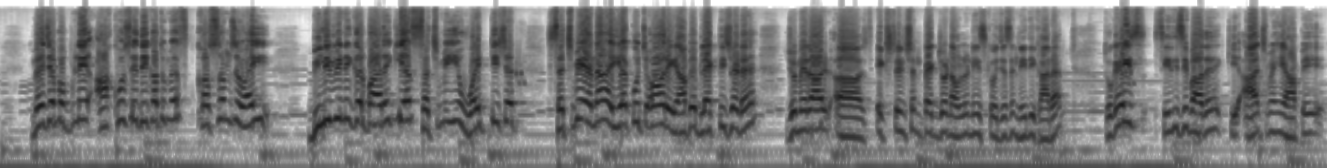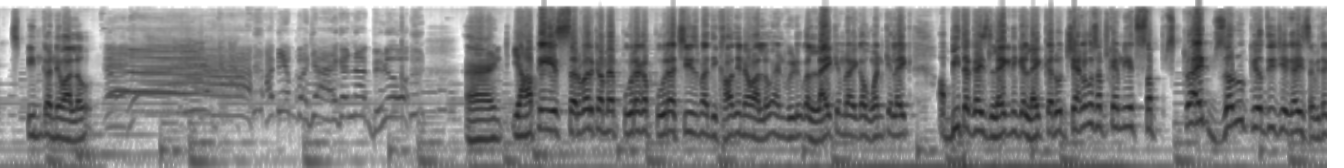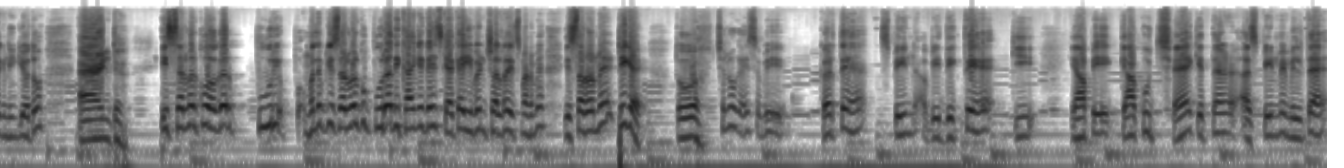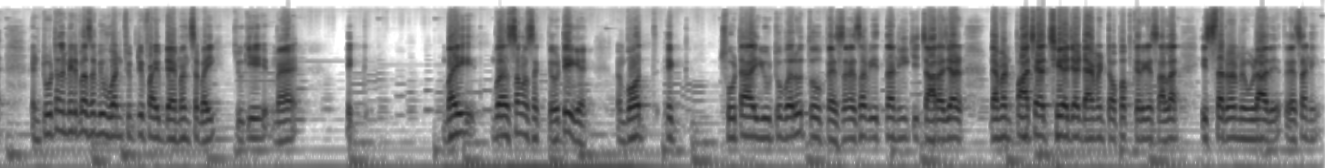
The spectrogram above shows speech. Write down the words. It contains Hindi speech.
मैं जब अपने आँखों से देखा तो मैं कसम से भाई बिलीव ही नहीं कर पा रहे कि यार सच में ये व्हाइट टी शर्ट सच में है ना, या कुछ और है। यहाँ पे ब्लैक टी शर्ट है, जो मेरा एक्सटेंशन पैक जो डाउनलोड नहीं इसकी वजह से नहीं दिखा रहा है। तो गाइस सीधी सी बात है कि आज मैं यहाँ पे स्पिन करने वाला हूँ। अभी मज़ा आएगा ना, भिड़ो। एंड यहाँ पे इस सर्वर का मैं पूरा का पूरा चीज़ मैं दिखा देने वाला हूँ। एंड वीडियो का लाइक एम रहेगा वन के लाइक अभी तक गाइस लाइक नहीं किया लाइक करो। चैनल को सब्सक्राइब नहीं है सब्सक्राइब ज़रूर कर दीजिए गाइस अभी तक नहीं किया तो। एंड इस सर्वर को अगर पूरी मतलब कि सर्वर को पूरा दिखाएँगे गाइस क्या क्या इवेंट चल रहा है इस में, इस सर्वर में, ठीक है? तो चलो गाइस अभी करते हैं स्पिन अभी देखते हैं कि यहाँ पे क्या कुछ है, कितना स्पिन में मिलता है। एंड टोटल मेरे पास अभी 155 डायमंड्स है भाई, क्योंकि मैं एक, भाई, बस समझ सकते हो, ठीक है? मैं बहुत एक छोटा यूट्यूबर हूँ तो पैसा वैसा भी इतना नहीं कि चार हज़ार डायमंड पाँच हज़ार छः हज़ार डायमंड टॉपअप करके साला इस सर्वर में उड़ा दे तो ऐसा नहीं।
